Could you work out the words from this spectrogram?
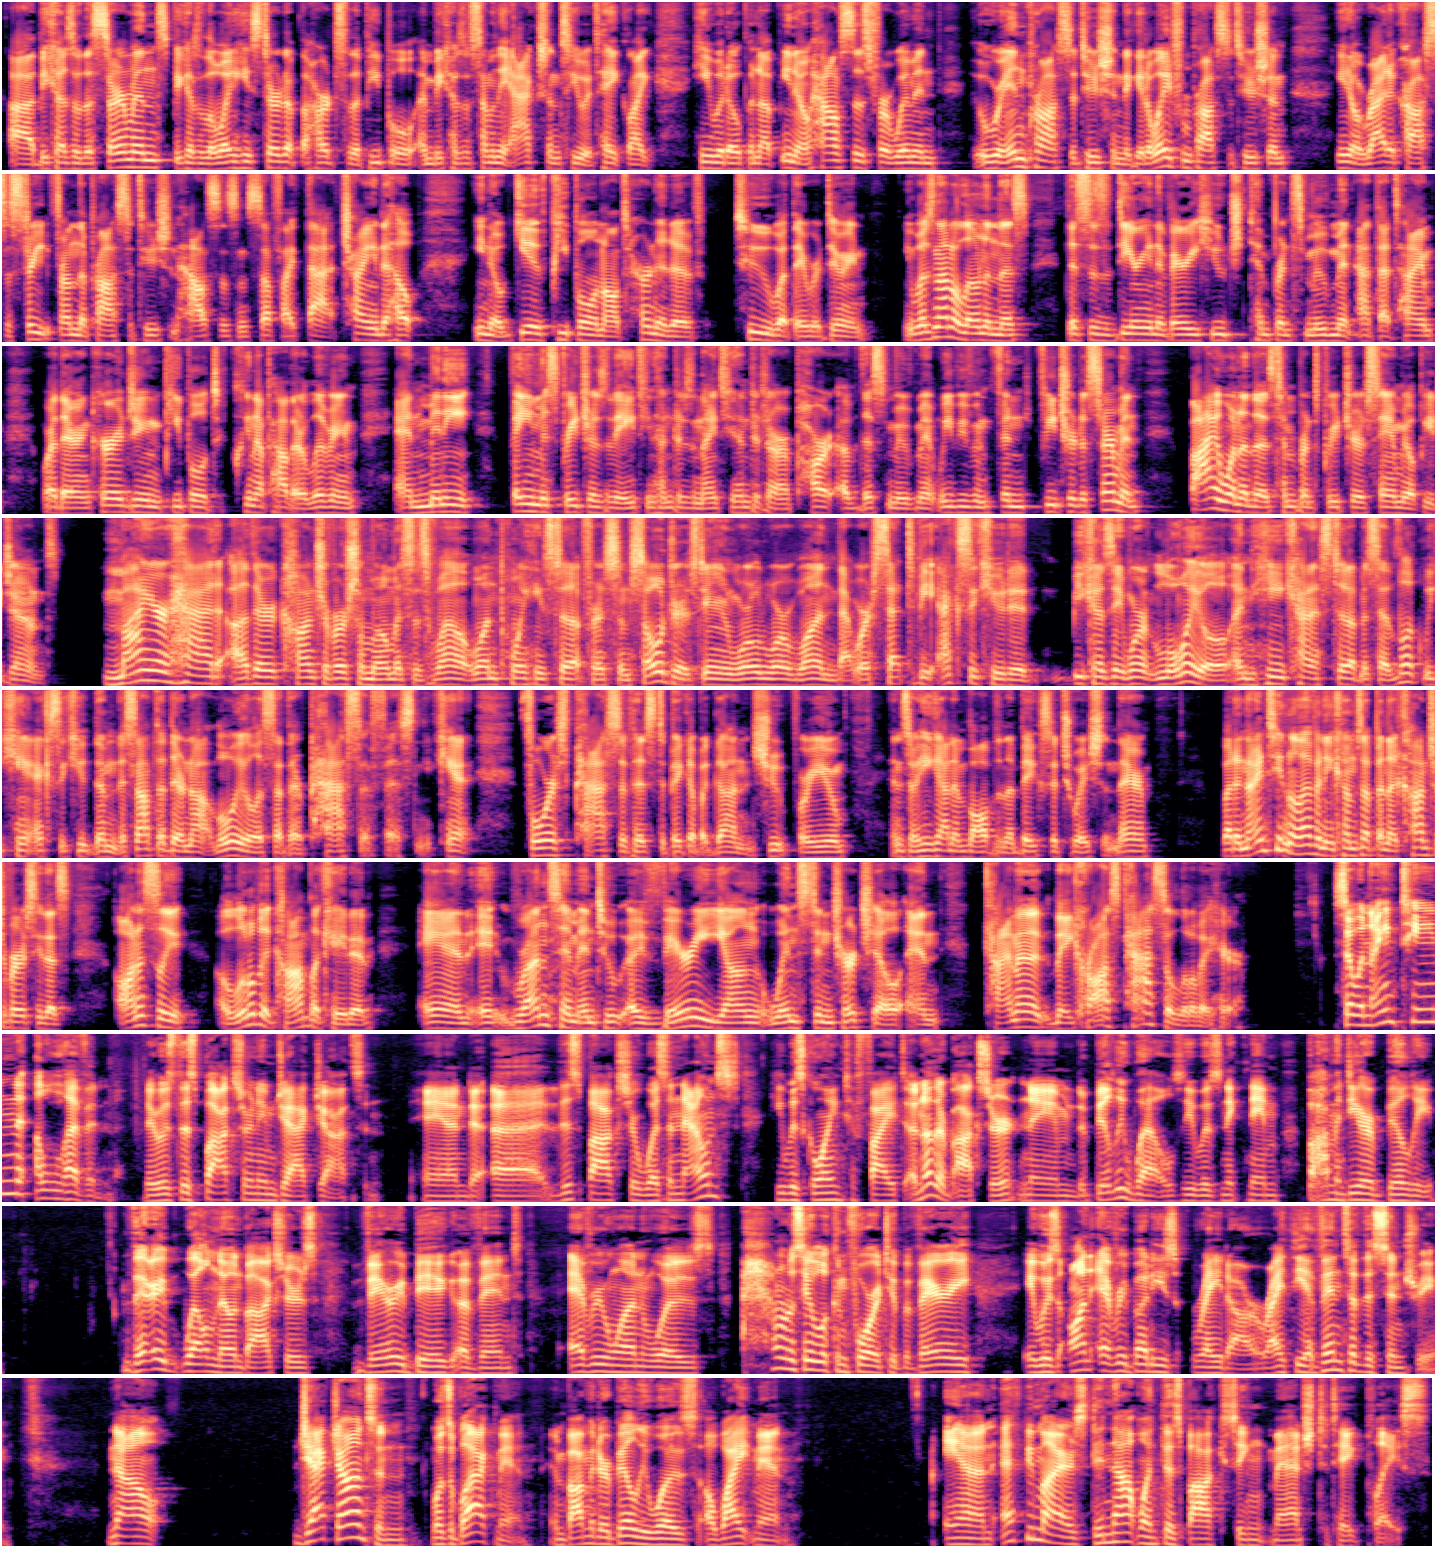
uh, because of the sermons, because of the way he stirred up the hearts of the people, and because of some of the actions he would take. Like he would open up, you know, houses for women who were in prostitution to get away from prostitution, you know, right across the street from the prostitution houses and stuff like that, trying to help, you know, give people an alternative to what they were doing. He was not alone in this. This is during a very huge temperance movement at that time where they're encouraging people to clean up how they're living. And many famous preachers of the 1800s and 1900s are a part of this movement. We've even fin- featured a sermon by one of those temperance preachers, Samuel P. Jones. Meyer had other controversial moments as well. At one point, he stood up for some soldiers during World War I that were set to be executed because they weren't loyal. And he kind of stood up and said, Look, we can't execute them. It's not that they're not loyal, it's that they're pacifists. And you can't force pacifists to pick up a gun and shoot for you. And so he got involved in a big situation there. But in 1911, he comes up in a controversy that's honestly a little bit complicated. And it runs him into a very young Winston Churchill and kind of they cross paths a little bit here. So in 1911, there was this boxer named Jack Johnson, and uh, this boxer was announced he was going to fight another boxer named Billy Wells. He was nicknamed Bombardier Billy. Very well known boxers, very big event. Everyone was, I don't want to say looking forward to, but very, it was on everybody's radar, right? The event of the century. Now, Jack Johnson was a black man and Bombardier Billy was a white man. And FB Myers did not want this boxing match to take place.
